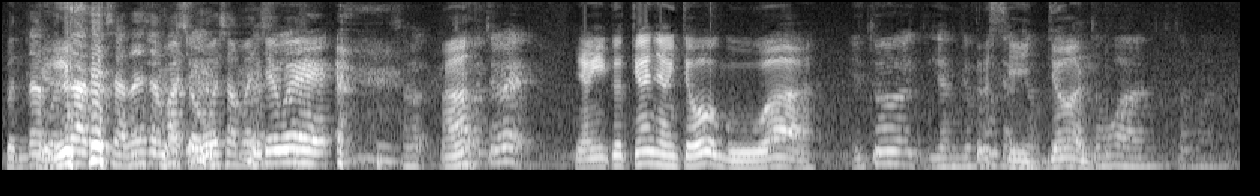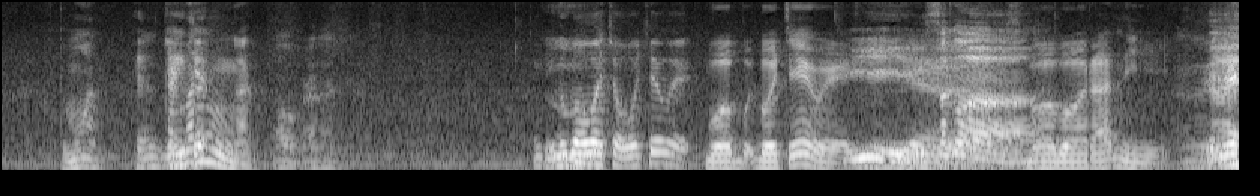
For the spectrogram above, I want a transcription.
Bentar gitu. bentar ke sana sama cowok sama cewek. Sama- Hah? sama cewek? Yang ikut kan yang cowok gua. Itu yang jemput Terus yang si jemput. John. ketemuan ketemuan. Ketemuan. Yang- kan yang ce- barengan. Oh berangkat lu bawa cowok cewek? Bawa bawa cewek. Iya, sekolah. bawa bawa Rani. Iya.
